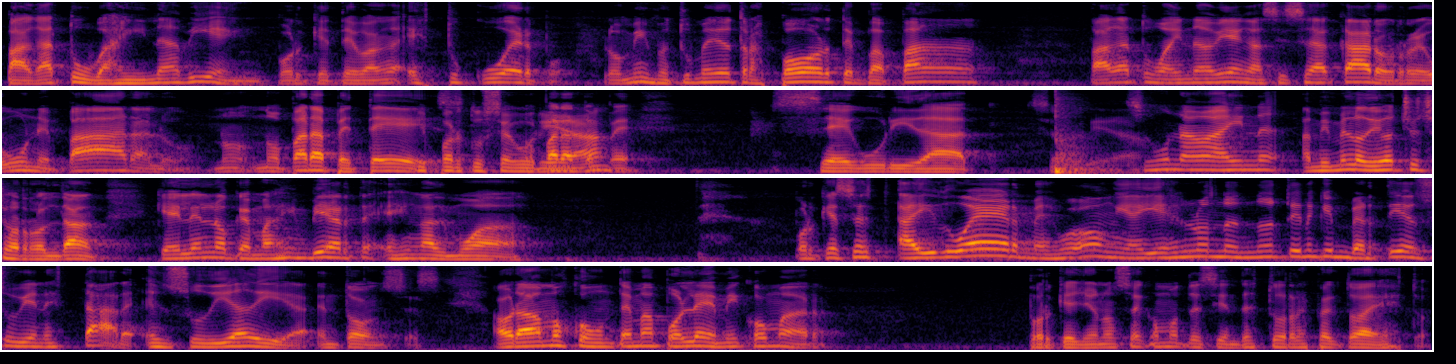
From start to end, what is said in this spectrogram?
Paga tu vaina bien, porque te van a- es tu cuerpo. Lo mismo, es tu medio de transporte, papá. Paga tu vaina bien, así sea caro. Reúne, páralo. No, no para petees. Y por tu no seguridad. para Seguridad. Seguridad. Eso es una vaina. A mí me lo dijo Chucho Roldán, que él en lo que más invierte es en almohada. Porque ese- ahí duermes, weón, y ahí es donde no tiene que invertir en su bienestar, en su día a día. Entonces, ahora vamos con un tema polémico, Omar, porque yo no sé cómo te sientes tú respecto a esto.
